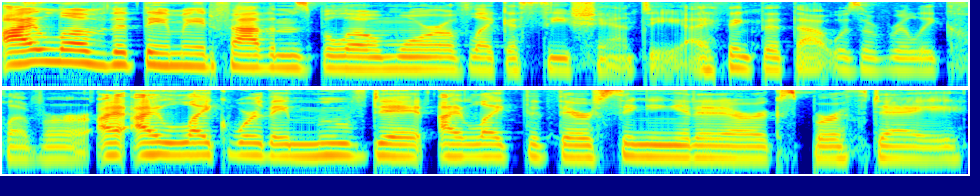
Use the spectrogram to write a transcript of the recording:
I love that they made Fathoms Below more of like a sea shanty. I think that that was a really clever. I, I like where they moved it. I like that they're singing it at Eric's birthday,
